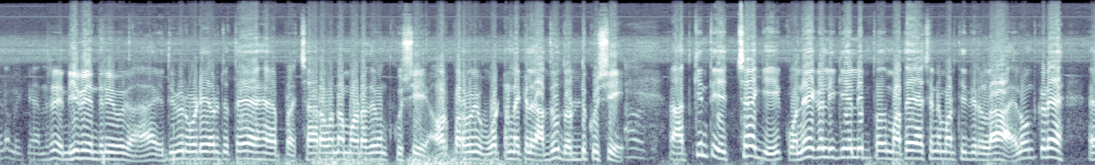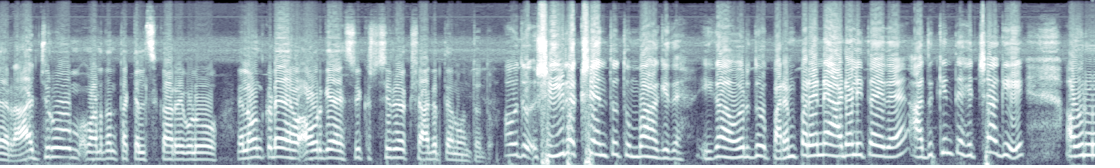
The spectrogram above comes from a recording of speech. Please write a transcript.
ಮೇಡಮ್ ಅಂದರೆ ನೀವೇಂದ್ರಿ ಇವಾಗ ಯದುವೀರ್ ಒಡೆಯವ್ರ ಜೊತೆ ಪ್ರಚಾರವನ್ನ ಮಾಡೋದೇ ಒಂದು ಖುಷಿ. ಅವ್ರ ಪರವಾಗಿ ಓಟನ್ನ ಕೇಳಿದ್ರೆ ಅದು ದೊಡ್ಡ ಖುಷಿ. ಅದಕ್ಕಿಂತ ಹೆಚ್ಚಾಗಿ ಕೊನೆ ಗಳಿಗೆಯಲ್ಲಿ ಪ- ಮತಯಾಚನೆ ಮಾಡ್ತಿದ್ದೀರಲ್ಲ ಎಲ್ಲ ಒಂದ್ ಕಡೆ ರಾಜರು ಮಾಡಿದಂಥ ಕೆಲಸ ಕಾರ್ಯಗಳು ಎಲ್ಲ ಒಂದ್ ಕಡೆ ಅವ್ರಿಗೆ ಶ್ರೀ ಶ್ರೀರಕ್ಷೆ ಆಗುತ್ತೆ ಅನ್ನುವಂಥದ್ದು. ಹೌದು ಶ್ರೀರಕ್ಷೆ ಅಂತೂ ತುಂಬಾ ಆಗಿದೆ. ಈಗ ಅವ್ರದ್ದು ಪರಂಪರೆನೇ ಆಡಳಿತ ಇದೆ. ಅದಕ್ಕಿಂತ ಹೆಚ್ಚಾಗಿ ಅವರು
